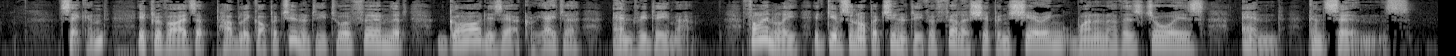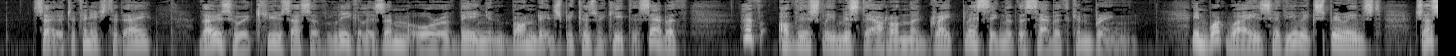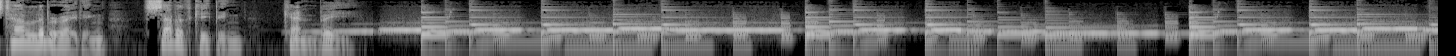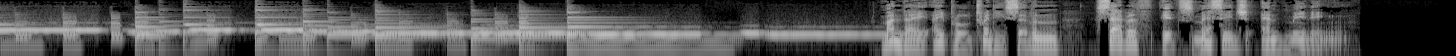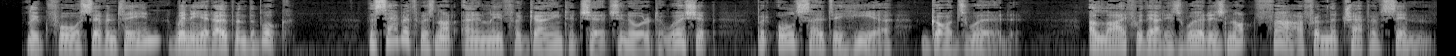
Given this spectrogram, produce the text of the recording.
Second, it provides a public opportunity to affirm that God is our Creator and Redeemer. Finally, it gives an opportunity for fellowship and sharing one another's joys and concerns. So, to finish today, those who accuse us of legalism or of being in bondage because we keep the Sabbath have obviously missed out on the great blessing that the Sabbath can bring. In what ways have you experienced just how liberating Sabbath keeping can be? Monday, April 27, Sabbath, its message and meaning. Luke 4:17 When he had opened the book The Sabbath was not only for going to church in order to worship but also to hear God's word. A life without his word is not far from the trap of sin.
